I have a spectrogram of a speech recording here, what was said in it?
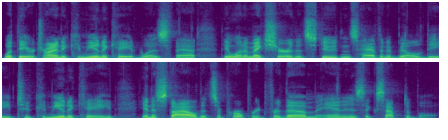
what they were trying to communicate was that they want to make sure that students have an ability to communicate in a style that's appropriate for them and is acceptable.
